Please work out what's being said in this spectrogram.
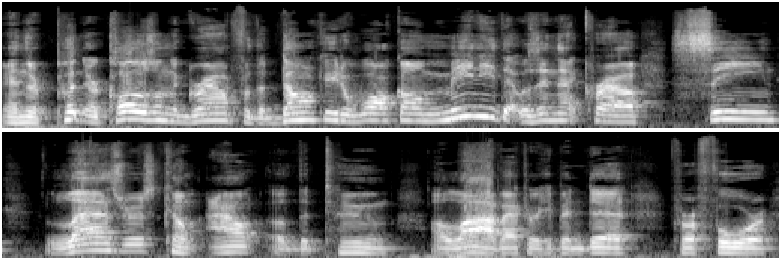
and they're putting their clothes on the ground for the donkey to walk on. Many that was in that crowd seen Lazarus come out of the tomb alive after he'd been dead for four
